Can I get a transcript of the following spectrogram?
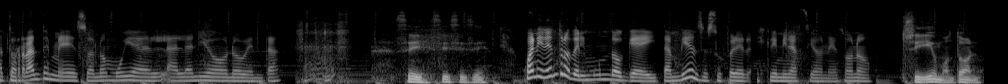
Atorrantes me sonó muy al, año 90. Sí, sí, sí, sí. Juan, ¿y dentro del mundo gay también se sufren discriminaciones o no? Sí, un montón.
